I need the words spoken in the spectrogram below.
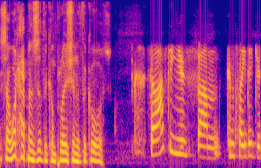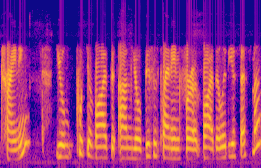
So, what happens at the completion of the course? So after you've um, completed your training, you'll put your um, your business plan in for a viability assessment,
